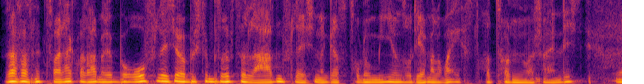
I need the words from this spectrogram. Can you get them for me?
Du sagst was mit 200 Quadratmeter Bürofläche, aber bestimmt betrifft so Ladenflächen und Gastronomie und so, die haben ja nochmal extra Tonnen wahrscheinlich. Ja.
